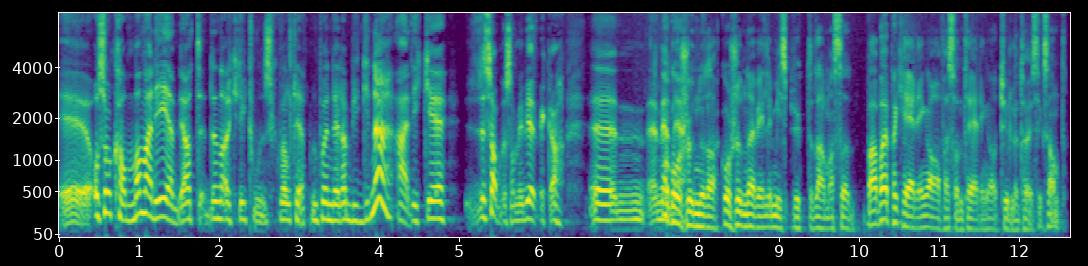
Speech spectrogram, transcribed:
eh, og så kan man være enig i at den arkitektoniske kvaliteten på en del av byggene er ikke det samme som i Bjørvika. Um, Og mener da. Gårdshundene er veldig misbrukt. da, masse, Bare, parkering og avfallshåndtering og tull og tøys. ikke sant?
